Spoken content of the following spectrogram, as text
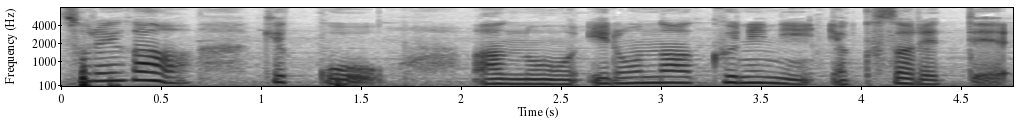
それが結構あのいろんな国に訳されて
